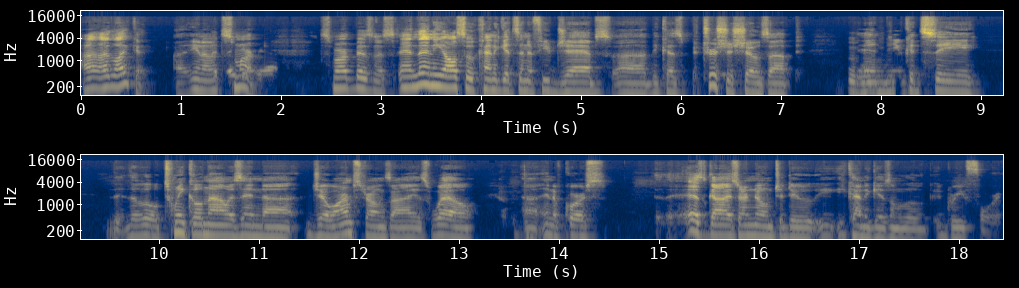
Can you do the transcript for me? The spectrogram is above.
I, I like it. Uh, you know, it's smart. It, yeah. Smart business. And then he also kind of gets in a few jabs uh, because Patricia shows up mm-hmm. and you could see the, the, little twinkle now is in uh, Joe Armstrong's eye as well. Uh, and of course, as guys are known to do, he, he kind of gives them a little grief for it.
